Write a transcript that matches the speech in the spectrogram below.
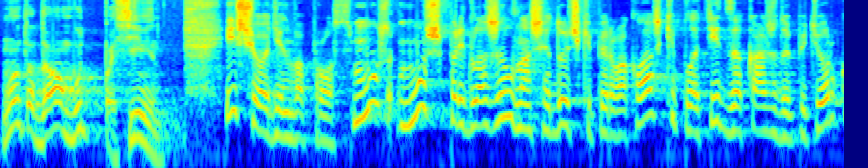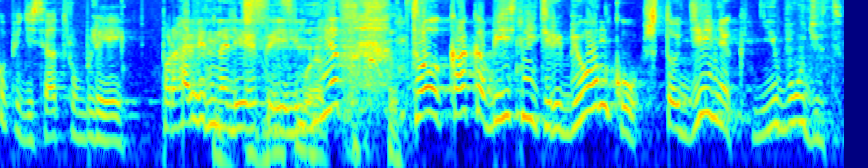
Ну, тогда он будет пассивен. Еще один вопрос. Муж, муж предложил нашей дочке первоклашке платить за каждую пятерку 50 рублей. Правильно ли это или нет? То как объяснить ребенку, что денег не будет?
